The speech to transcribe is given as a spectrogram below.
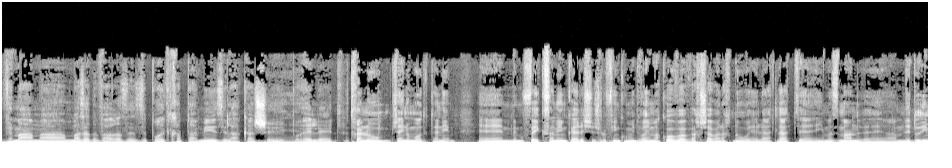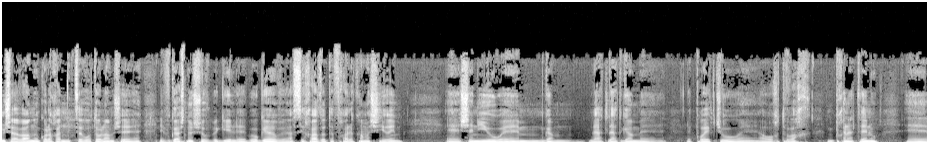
ומה מה, מה זה הדבר הזה? זה פרויקט חד פעמי? זה להקה שפועלת? התחלנו כשהיינו מאוד קטנים, אה, במופעי קסמים כאלה ששולפים כל מיני דברים מהכובע, ועכשיו אנחנו אה, לאט לאט אה, עם הזמן, והנדודים שעברנו, כל אחד מקצוות עולם שנפגשנו שוב בגיל אה, בוגר, והשיחה הזאת הפכה לכמה שירים, אה, שנהיו אה, גם לאט לאט גם אה, לפרויקט שהוא אה, ארוך טווח מבחינתנו. אה,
